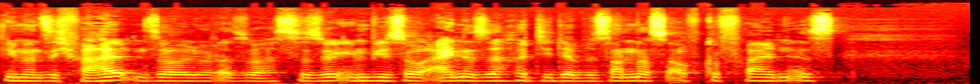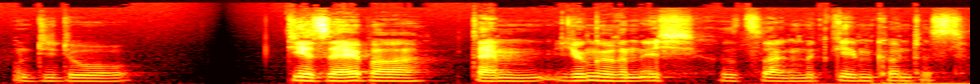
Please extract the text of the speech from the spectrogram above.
wie man sich verhalten soll oder so. Hast du so irgendwie so eine Sache, die dir besonders aufgefallen ist und die du dir selber, deinem jüngeren Ich sozusagen mitgeben könntest?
